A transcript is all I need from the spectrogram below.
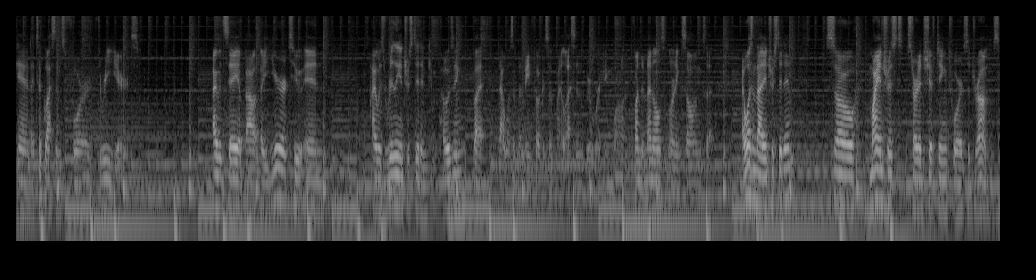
and I took lessons for three years. I would say about a year or two in, I was really interested in composing, but that wasn't the main focus of my lessons. We were working more on fundamentals, learning songs that I wasn't that interested in. So my interest started shifting towards the drums.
